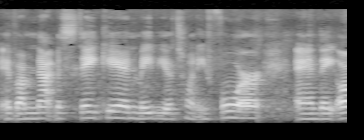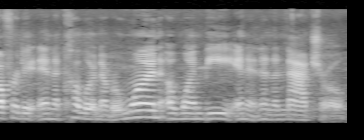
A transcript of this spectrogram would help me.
if I'm not mistaken, maybe a 24. And they offered it in a color number one, a 1B, and in a natural.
